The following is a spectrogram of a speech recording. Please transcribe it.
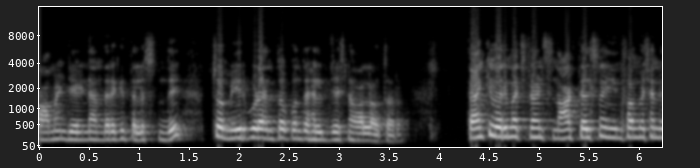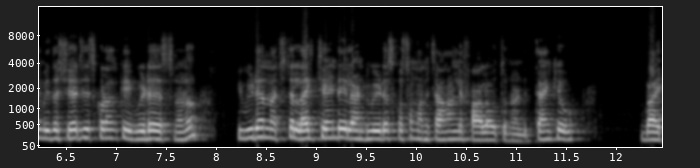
కామెంట్ చేయండి. అందరికీ తెలుస్తుంది. సో మీరు కూడా ఎంతో కొంత హెల్ప్ చేసిన వాళ్ళు అవుతారు. Thank you very much friends నాకు తెలిసిన ఇన్ఫర్మేషన్ మీతో షేర్ చేసుకోవడానికి ఈ వీడియో ఇస్తున్నాను ఈ వీడియో నచ్చితే లైక్ చేయండి. ఇలాంటి వీడియోస్ కోసం మన ఛానల్ని ఫాలో అవుతుండండి. Thank you bye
